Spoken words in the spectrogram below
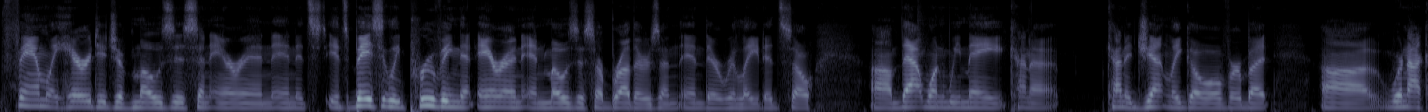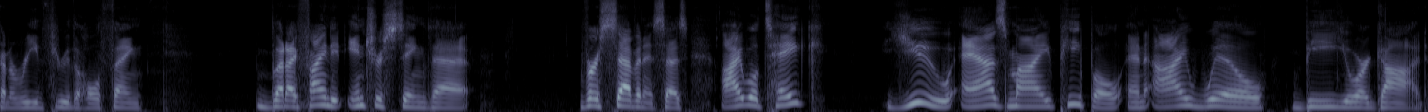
family heritage of Moses and Aaron, and it's it's basically proving that Aaron and Moses are brothers and, and they're related. So um, that one we may kind of kind of gently go over, but uh, we're not going to read through the whole thing. But I find it interesting that verse seven it says, "I will take you as my people, and I will be your God."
